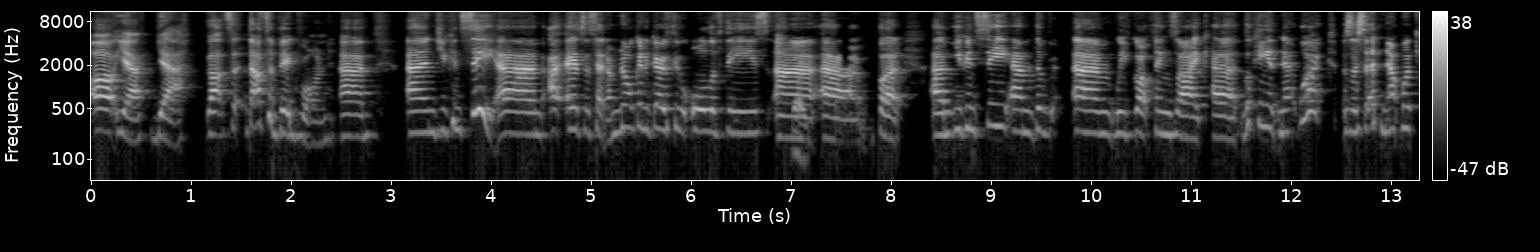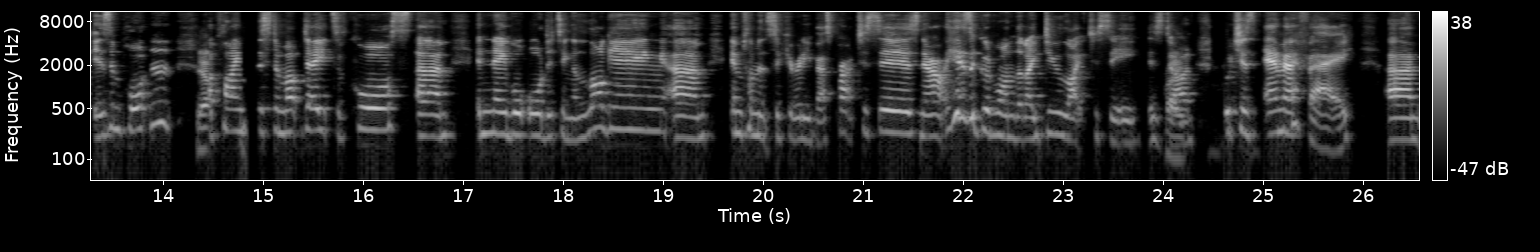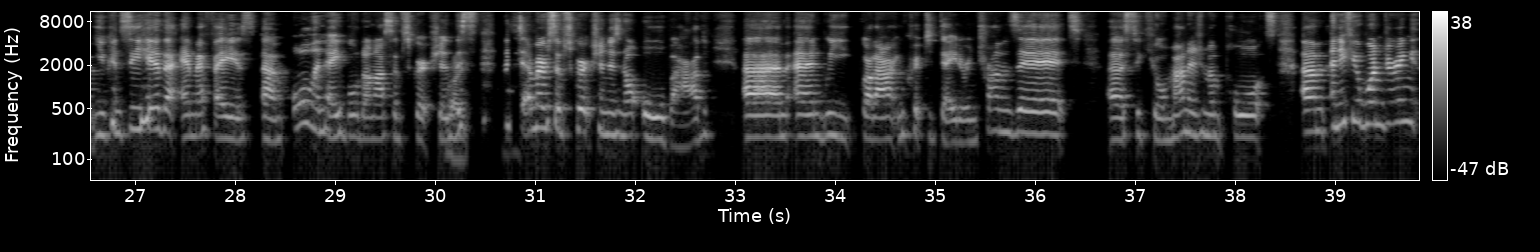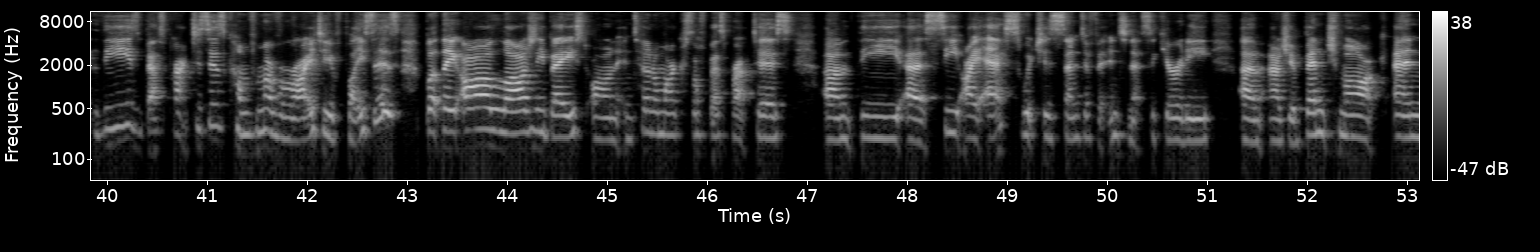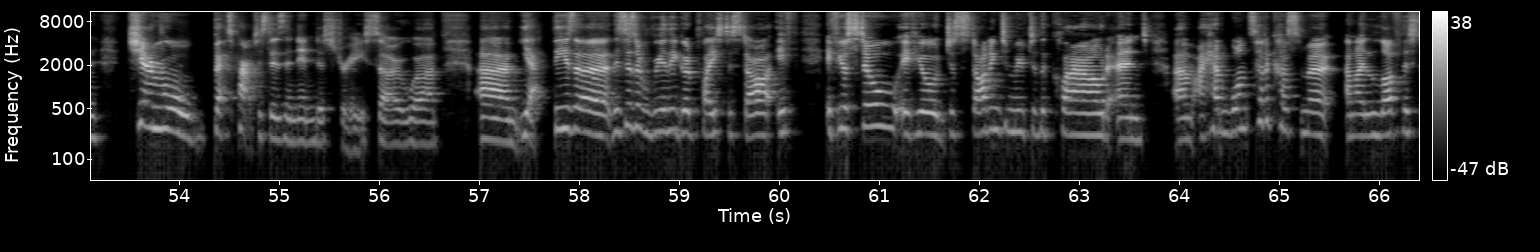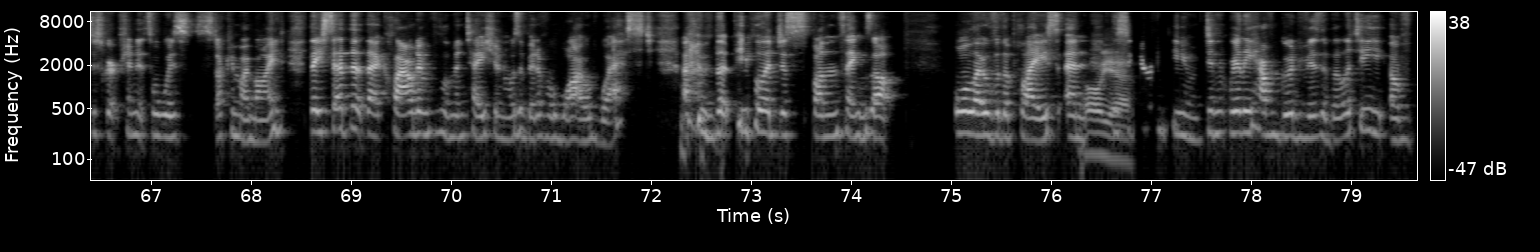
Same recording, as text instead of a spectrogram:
Oh yeah, yeah. That's a, that's a big one. Um, and you can see, um, as I said, I'm not going to go through all of these, uh, right. uh, but um, you can see um, the um, we've got things like uh, looking at network. As I said, network is important. Yep. Applying system updates, of course. Um, enable auditing and logging. Um, implement security best practices. Now, here's a good one that I do like to see is done, right. which is MFA. Um, you can see here that MFA is um, all enabled on our subscription. Right. This, this demo subscription is not all bad. Um, and we got our encrypted data in transit, uh, secure management ports. Um, and if you're wondering, these best practices come from a variety of places, but they are largely based on internal Microsoft best practice, um, the uh, CIS, which is Center for Internet Security, um, Azure Benchmark, and general best practices in industry. So uh, um, yeah, these are this is a really good place to start. If if you're still if you're just starting to move to the cloud, and um, I had once had a customer, and I love this description description. It's always stuck in my mind. They said that their cloud implementation was a bit of a wild west, um, that people had just spun things up all over the place. And oh, yeah. the security team didn't really have good visibility of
